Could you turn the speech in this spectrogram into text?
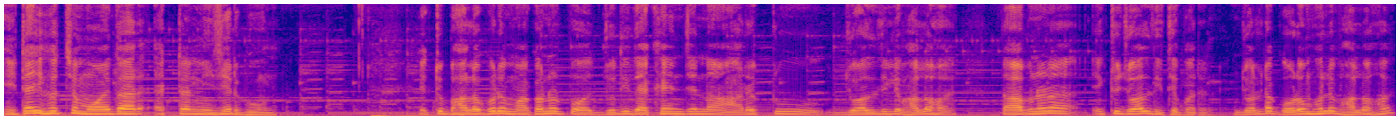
এটাই হচ্ছে ময়দার একটা নিজের গুণ। একটু ভালো করে মাখানোর পর যদি দেখেন যে না, আর একটু জল দিলে ভালো হয়, তা আপনারা একটু জল দিতে পারেন। জলটা গরম হলে ভালো হয়,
